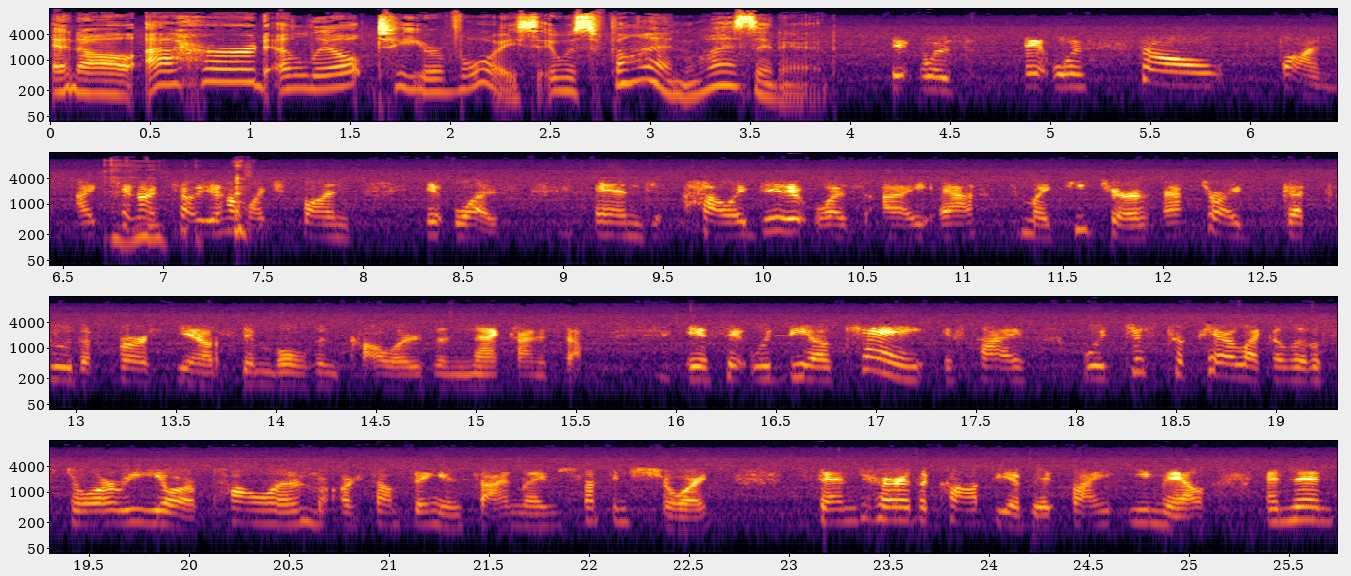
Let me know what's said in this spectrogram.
and all, I heard a lilt to your voice. It was fun, wasn't it? It was it was so fun. I cannot tell you how much fun it was. And how I did it was I asked my teacher after I got through the first, you know, symbols and colors and that kind of stuff, if it would be okay if I would just prepare like a little story or a poem or something in sign language, something short, send her the copy of it by email, and then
